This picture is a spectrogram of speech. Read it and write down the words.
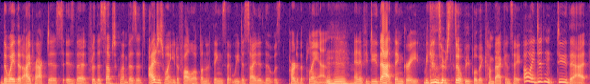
the way that I practice is that for the subsequent visits, I just want you to follow up on the things that we decided that was part of the plan. And if you do that, then great, because there's still people that come back and say, "Oh, I didn't do that.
